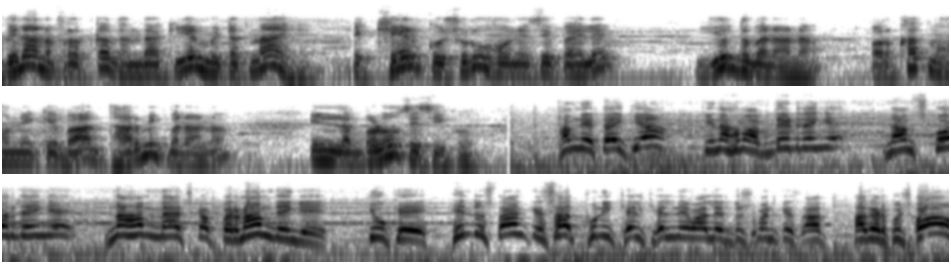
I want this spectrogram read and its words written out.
बिना नफरत का धंधा किए मिटत ना है। एक खेल को शुरू होने से पहले युद्ध बनाना और खत्म होने के बाद धार्मिक बनाना इन लब्बड़ों से सीखो। हमने तय किया कि ना हम अपडेट देंगे, ना हम स्कोर देंगे, ना हम मैच का परिणाम देंगे, क्योंकि हिंदुस्तान के साथ खूनी खेल खेलने वाले दुश्मन के साथ अगर कुछ हो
